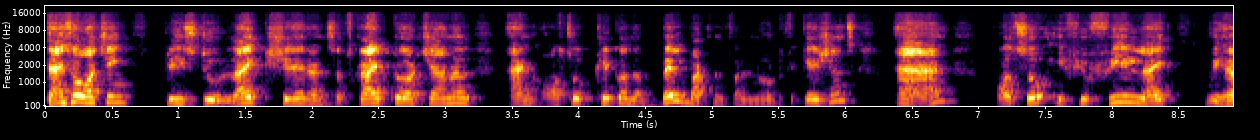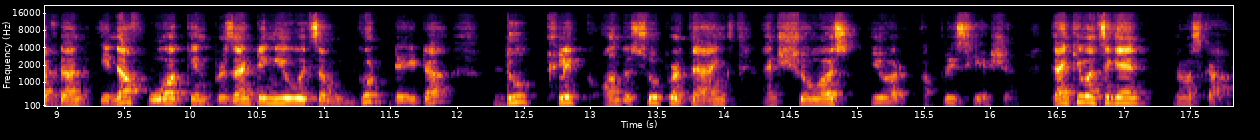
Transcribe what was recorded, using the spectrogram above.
Thanks for watching. Please do like, share, and subscribe to our channel, and also click on the bell button for notifications. And also, if you feel like we have done enough work in presenting you with some good data, do click on the super thanks and show us your appreciation. Thank you once again. Namaskar.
